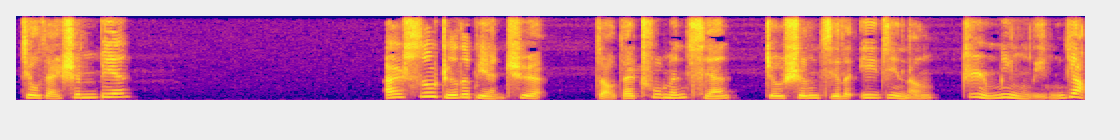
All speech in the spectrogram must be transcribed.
就在身边。而苏哲的扁鹊早在出门前就升级了一技能致命灵药，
